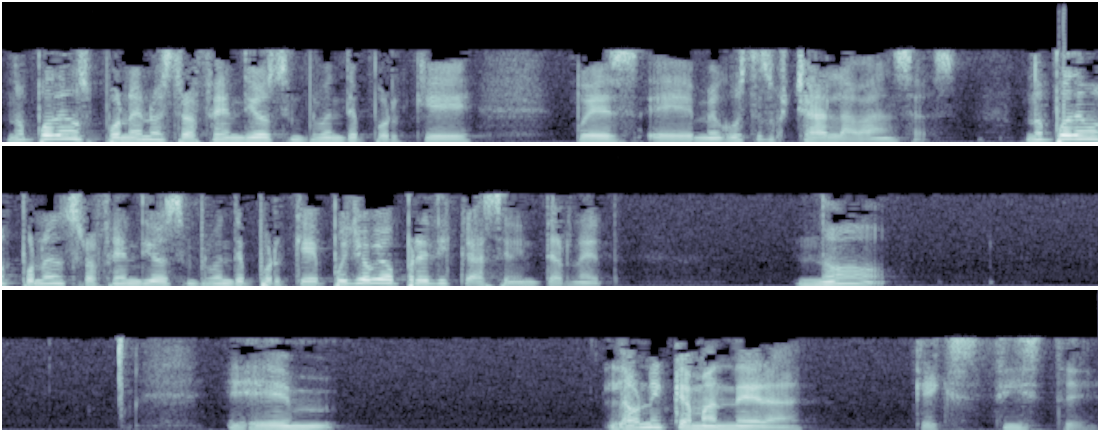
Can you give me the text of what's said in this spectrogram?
No podemos poner nuestra fe en Dios simplemente porque pues eh, me gusta escuchar alabanzas. No podemos poner nuestra fe en Dios simplemente porque pues yo veo prédicas en internet. No. Em, la única manera que existe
